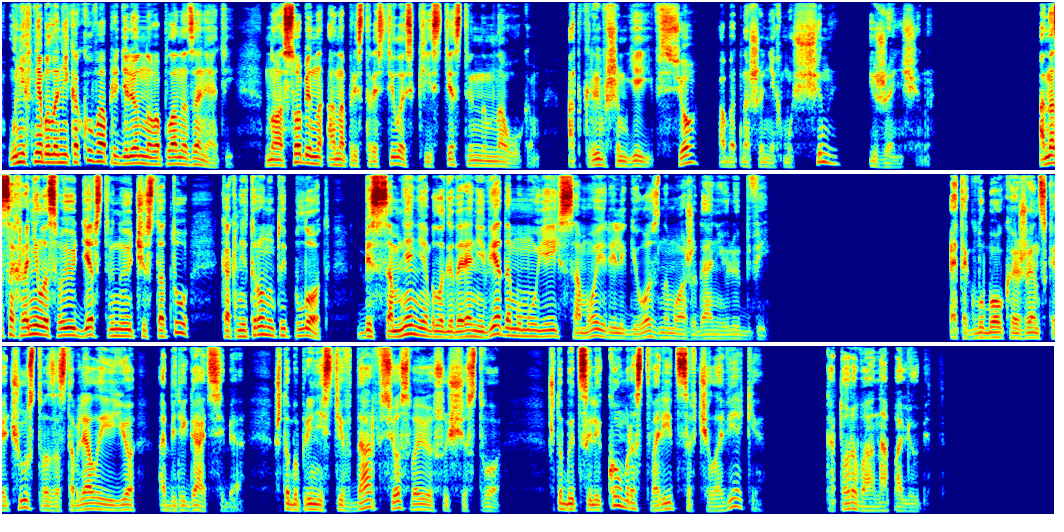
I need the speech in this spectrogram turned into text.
У них не было никакого определенного плана занятий, но особенно она пристрастилась к естественным наукам, открывшим ей все об отношениях мужчины и женщины. Она сохранила свою девственную чистоту как нетронутый плод, без сомнения благодаря неведомому ей самой религиозному ожиданию любви. Это глубокое женское чувство заставляло ее оберегать себя, чтобы принести в дар все свое существо, чтобы целиком раствориться в человеке, которого она полюбит.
